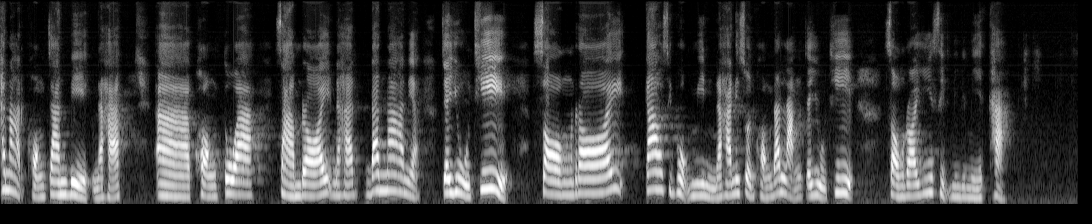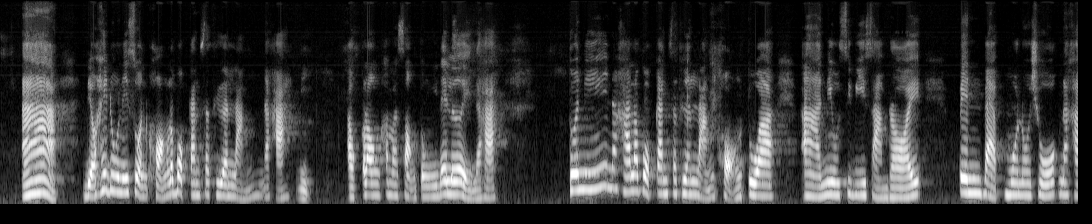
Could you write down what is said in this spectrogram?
ขนาดของจานเบรกนะคะอาของตัว 300 นะคะ ด้านหน้าเนี่ยจะอยู่ที่ 296 มิลนะคะ ในส่วนของด้านหลังจะอยู่ที่ 220 มิลลิเมตรค่ะ อ่า เดี๋ยวให้ดูในส่วนของระบบการสะเทือนหลังนะคะนี่เอากล้องเข้ามาส่องตรงนี้ได้เลยนะคะ ตัวนี้นะคะระบบการสะเทือนหลังของตัวอ่า New CB 300 เป็นแบบโมโนโชคนะคะ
